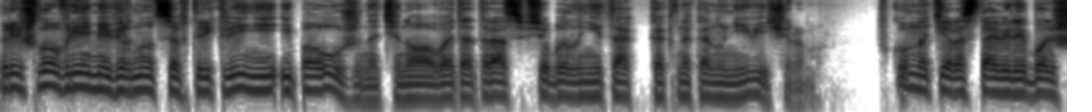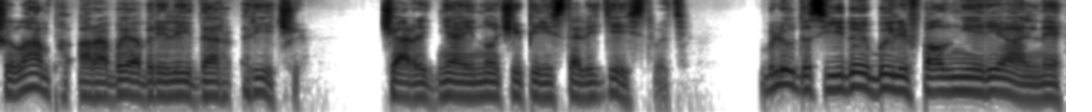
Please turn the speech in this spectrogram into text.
Пришло время вернуться в Триклинии и поужинать, но в этот раз все было не так, как накануне вечером. В комнате расставили больше ламп, а рабы обрели дар речи. Чары дня и ночи перестали действовать. Блюда с едой были вполне реальны,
